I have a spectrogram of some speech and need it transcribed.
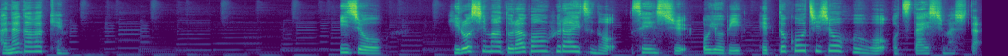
神奈川県。以上広島ドラゴンフライズの選手及びヘッドコーチ情報をお伝えしました。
